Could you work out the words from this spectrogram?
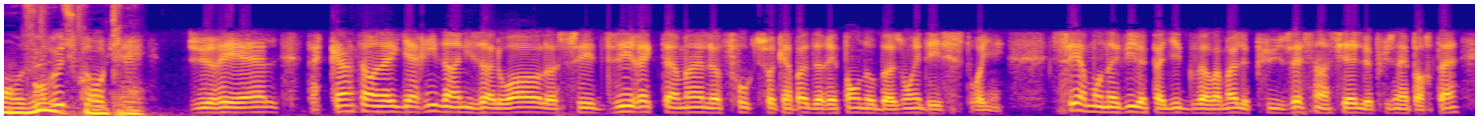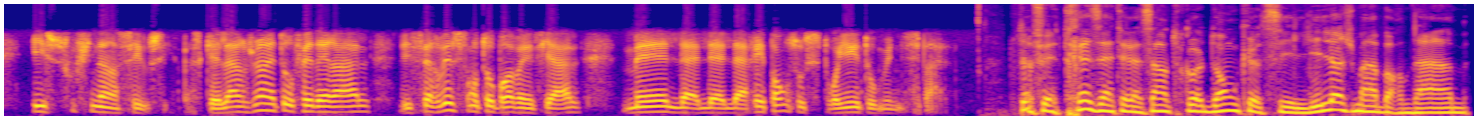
On veut, On veut du, du concret. concret. du réel. Quand on arrive dans l'isoloir, c'est directement, il faut que tu sois capable de répondre aux besoins des citoyens. C'est, à mon avis, le palier de gouvernement le plus essentiel, le plus important, et sous-financé aussi. Parce que l'argent est au fédéral, les services sont au provincial, mais la, la- la réponse aux citoyens est au municipal. Tout à fait. Très intéressant. En tout cas, donc, c'est les logements abordables,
